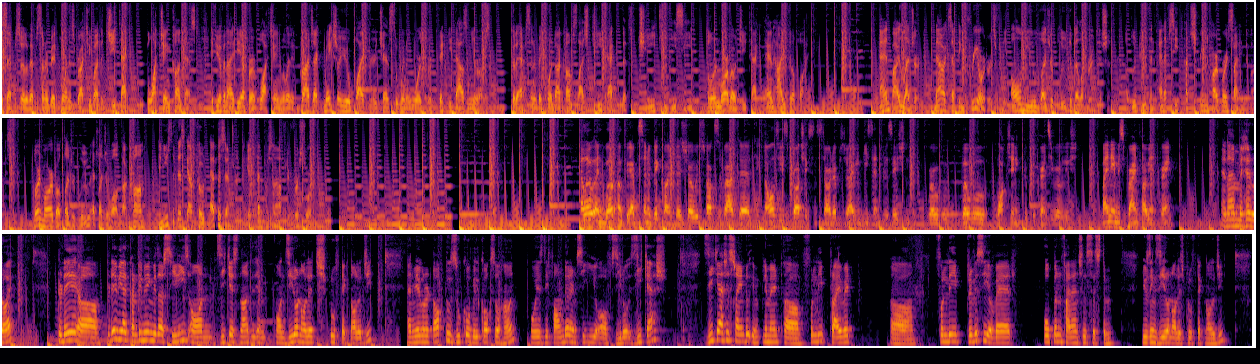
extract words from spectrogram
This episode of Epicenter Bitcoin is brought to you by the GTEC Blockchain Contest. If you have an idea for a blockchain related project, make sure you apply for your chance to win awards for 50,000 euros. Go to epicenterbitcoin.com slash GTEC, that's G-T-E-C, to learn more about GTEC and how you can apply. And by Ledger, now accepting pre-orders for the all-new Ledger Blue Developer Edition, a Bluetooth and NFC touchscreen hardware signing device. Learn more about Ledger Blue at ledgerwallet.com and use the discount code EPICENTER to get 10% off your first order. Hello and welcome to Epicenter Bitcoin, the show which talks about the technologies, projects, and startups driving decentralization, global, global blockchain and cryptocurrency revolution. My name is Brian Fabian Crain. And I'm Meher Roy. Today, uh, today we are continuing with our series on zk on zero knowledge proof technology, and we are going to talk to Zooko Wilcox O'Hearn, who is the founder and CEO of Zero Zcash. Zcash is trying to implement a fully private, uh, fully privacy aware, open financial system using zero knowledge proof technology.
